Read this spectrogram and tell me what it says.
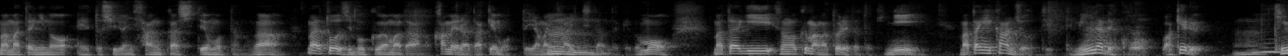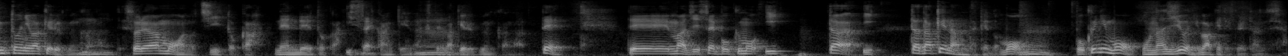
まあ、マタギの、えっ、と、狩猟に参加して思ったのが、まあ、当時僕はまだあのカメラだけ持って山に入ってたんだけども、マタギ、その熊が取れた時に、マタギ勘定って言ってみんなでこう分ける、うん。均等に分ける文化があって、それはもうあの地位とか年齢とか一切関係なくてうん。分ける文化があって、で、まあ実際僕も行った、行っただけなんだけども、うん僕にも同じように分けてくれたんですよ。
